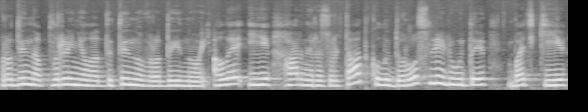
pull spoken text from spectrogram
родина прийняла дитину в родину, але і гарний результат, коли дорослі люди, батьки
